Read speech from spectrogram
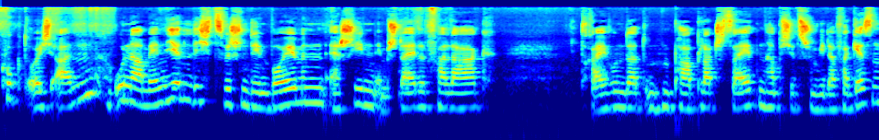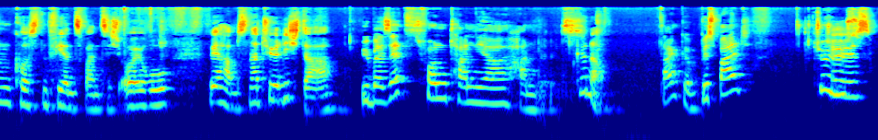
Guckt euch an. Unna Männchen, Licht zwischen den Bäumen, erschienen im Steidel Verlag. 300 und ein paar Platschseiten habe ich jetzt schon wieder vergessen, kosten 24 Euro. Wir haben es natürlich da. Übersetzt von Tanja Handels. Genau. Danke, bis bald. Tschüss. Tschüss.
